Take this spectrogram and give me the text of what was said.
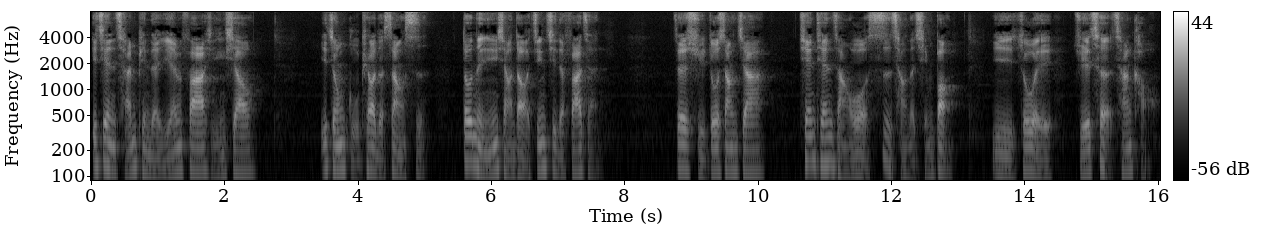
一件产品的研发营销，一种股票的上市，都能影响到经济的发展。这许多商家天天掌握市场的情报，以作为决策参考。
